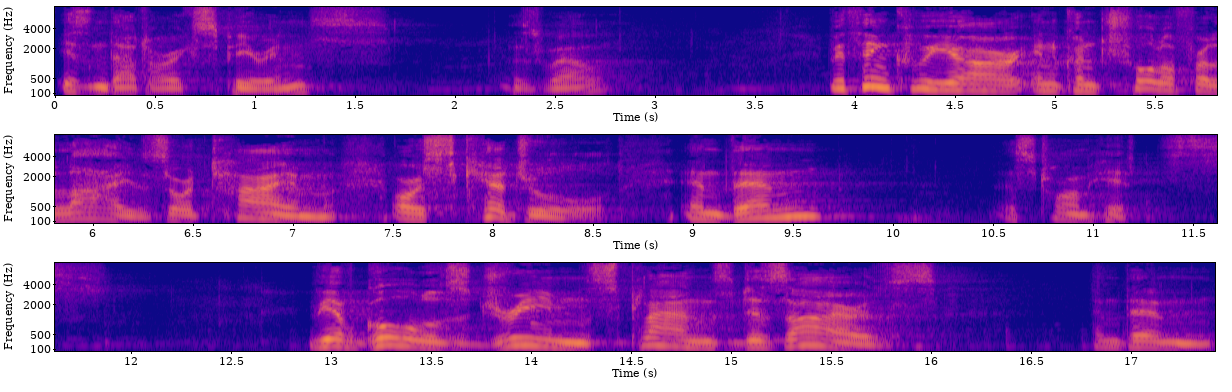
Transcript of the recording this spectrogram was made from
Isn't that our experience as well? We think we are in control of our lives or time or schedule, and then a storm hits. We have goals, dreams, plans, desires, and then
